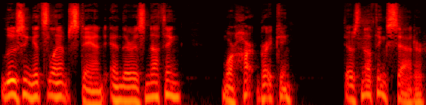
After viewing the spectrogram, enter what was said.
losing its lampstand, and there is nothing more heartbreaking. There's nothing sadder.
